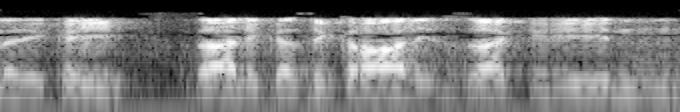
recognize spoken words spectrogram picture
لری کی ذالک ذکر للذاکرین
